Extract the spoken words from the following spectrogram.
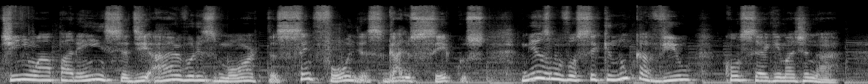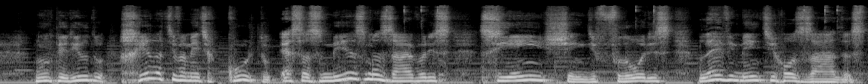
tinham a aparência de árvores mortas, sem folhas, galhos secos. Mesmo você que nunca viu consegue imaginar. Num período relativamente curto, essas mesmas árvores se enchem de flores levemente rosadas.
